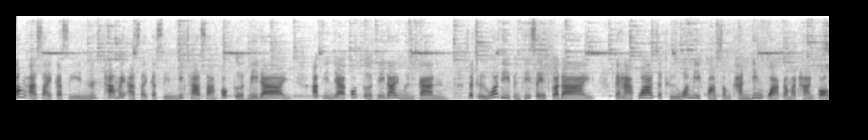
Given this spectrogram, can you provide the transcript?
ต้องอาศัยกสิน ถ้าไม่อาศัยกสินวิชาสามก็เกิดไม่ได้ อภิญญาก็เกิดไม่ได้เหมือนกัน จะถือว่าดีเป็นพิเศษก็ได้ แต่หากว่าจะถือว่ามีความสำคัญยิ่งกว่ากรรมฐานกอง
